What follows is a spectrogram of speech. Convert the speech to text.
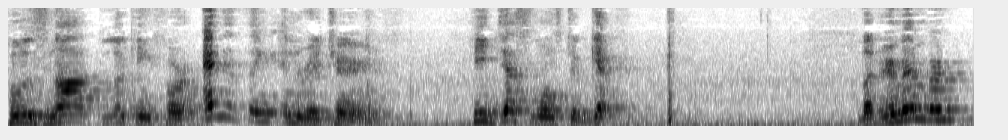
Who's not looking for anything in return. He just wants to give. But remember,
